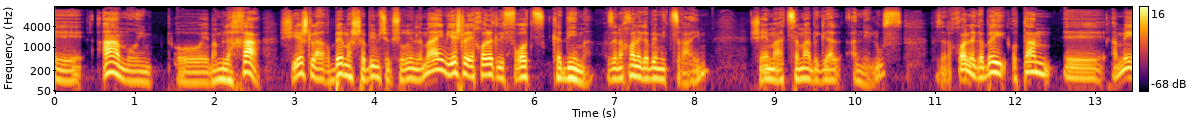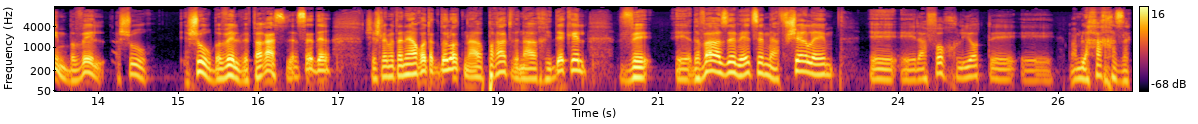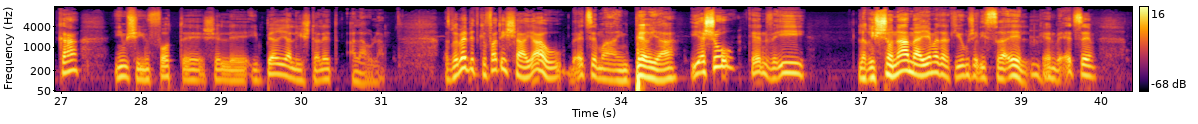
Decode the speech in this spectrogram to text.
אה, עם או, או ממלכה שיש לה הרבה משאבים שקשורים למים, יש לה יכולת לפרוץ קדימה. זה נכון לגבי מצרים, שהם מעצמה בגלל הנילוס, וזה נכון לגבי אותם אה, עמים, בבל, אשור, אשור, בבל ופרס, זה הסדר, שיש להם את הנהרות הגדולות, נהר פרת ונהר חידקל, והדבר הזה בעצם מאפשר להם אה, אה, להפוך להיות אה, אה, ממלכה חזקה עם שאיפות אה, של אה, אימפריה להשתלט על העולם. אז באמת בתקופת ישעיהו, בעצם האימפריה היא אשור, כן? והיא לראשונה מאיימת על קיום של ישראל, mm. כן? בעצם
